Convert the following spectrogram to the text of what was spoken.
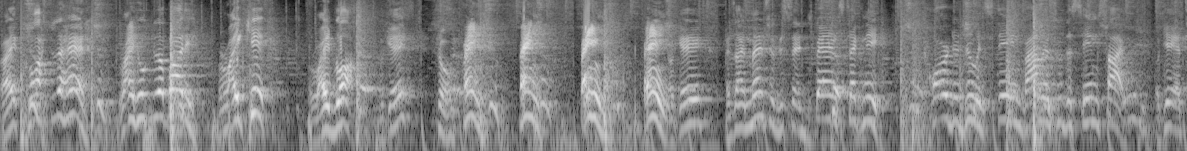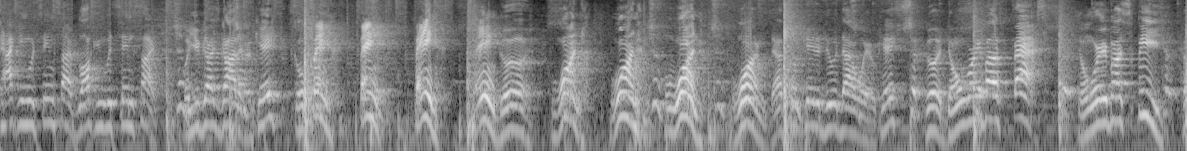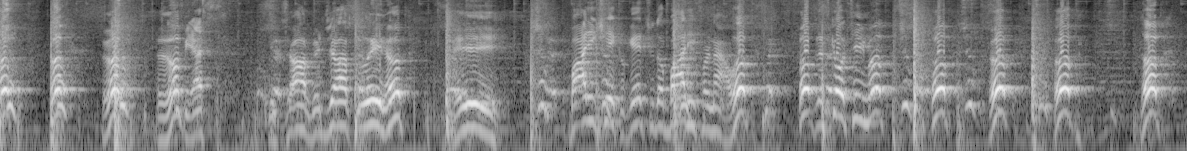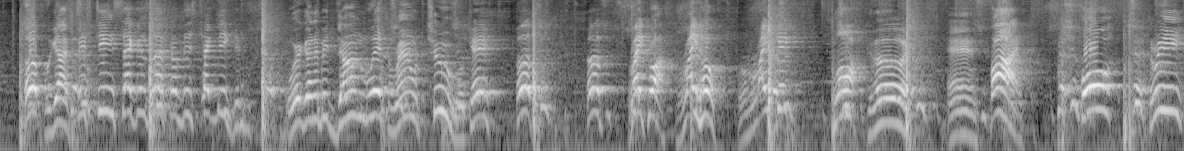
right? Cross to the head, right hook to the body, right kick, right block. Okay? So bang, bang, bang, bang. Okay? As I mentioned, this is advanced technique. It's hard to do and stay in balance with the same side. Okay? Attacking with same side, blocking with same side. But you guys got it, okay? Go bang, bang, bang, bang. Good. One, one, one, one. That's okay to do it that way, okay? Good. Don't worry about fast. Don't worry about speed. Up, up, up, up. Yes. Good job. Good job, Celine. Up. Hey. Body kick, okay? To the body for now. Up, up. Let's go, team. Up, up, up, up, up, Up, we got 15 seconds left of this technique. Then we're gonna be done with round two, okay? Up, up, right cross, right hook, right kick, block, good. And five, four, three,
